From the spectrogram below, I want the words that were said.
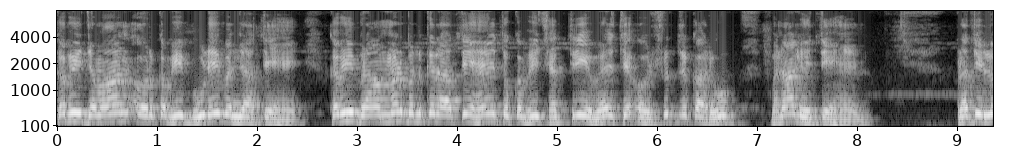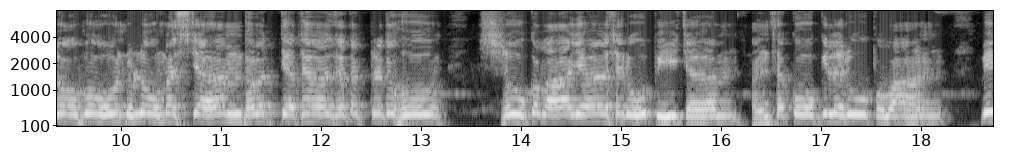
कभी जवान और कभी बूढ़े बन जाते हैं। कभी ब्राह्मण बनकर आते हैं तो कभी क्षत्रिय, वैश्य और शुद्र का रूप बना लेते हैं। प्रतिलोभो नुलोमश्च भवत्यथ शतक्रतु। शोकवाय स्वरूपी च हंस कोकिल रूपवान वे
